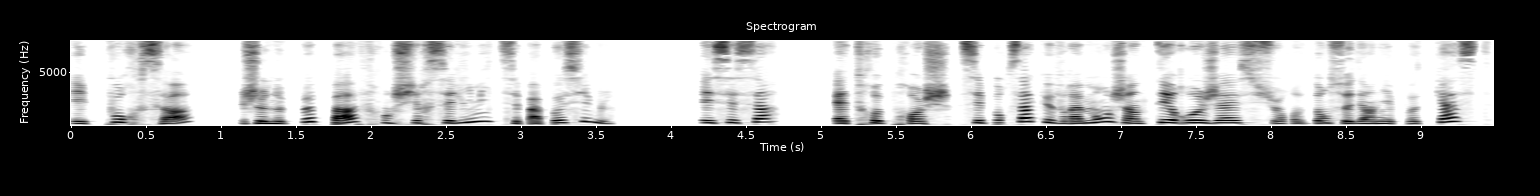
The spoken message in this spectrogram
et pour ça, je ne peux pas franchir ses limites, c'est pas possible. Et c'est ça, être proche. C'est pour ça que vraiment j'interrogeais sur dans ce dernier podcast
